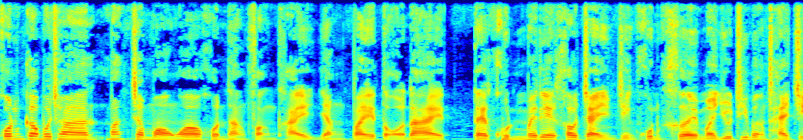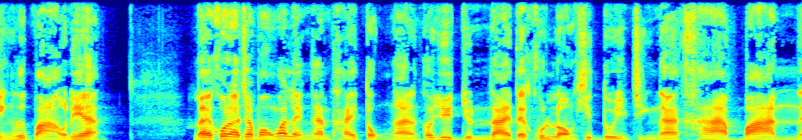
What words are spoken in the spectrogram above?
คนกัมพูชามักจะมองว่าคนทางฝั่งไทยยังไปต่อได้ แต่คุณไม่ได้เข้าใจจริง ๆ คุณเคยมาอยู่ที่เมืองไทยจริงหรือเปล่าเนี่ย หลายคนอาจจะมองว่าแรงงานไทยตกงานก็ยืดหยุ่นได้ แต่คุณลองคิดดูจริง ๆ นะ ค่าบ้านใน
